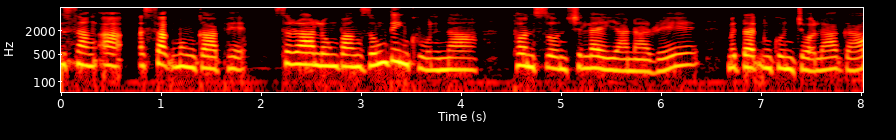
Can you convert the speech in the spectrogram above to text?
กสังอาอสักมุงกาเพสราลงบางสงติงคุณนาทอนซนชลัยยานาเรมตัดกุญจลากา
